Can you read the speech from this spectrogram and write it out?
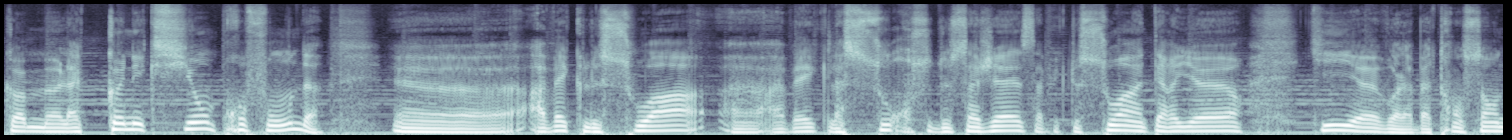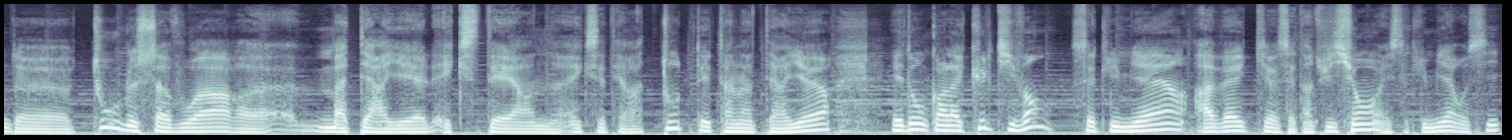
comme la connexion profonde euh, avec le soi, avec la source de sagesse, avec le soi intérieur qui euh, voilà, bah, transcende euh, tout le savoir euh, matériel, externe, etc. Tout est à l'intérieur. Et donc en la cultivant, cette lumière, avec cette intuition et cette lumière aussi,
